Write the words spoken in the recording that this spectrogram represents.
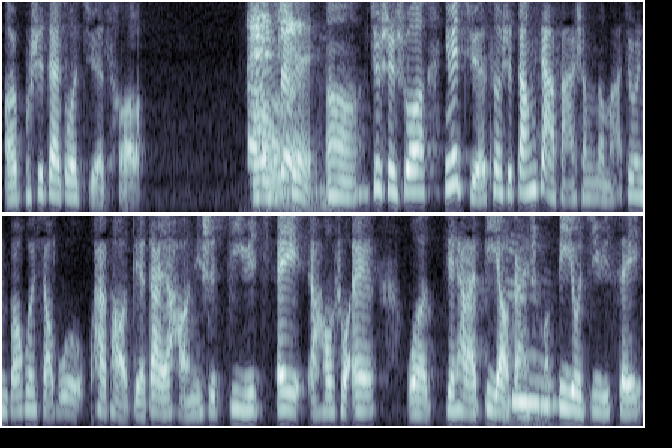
而不是在做决策了。嗯，对，嗯，就是说，因为决策是当下发生的嘛，就是你包括小步快跑迭代也好，你是基于 A，然后说，哎。我接下来 B 要干什么？B 又基于 C，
